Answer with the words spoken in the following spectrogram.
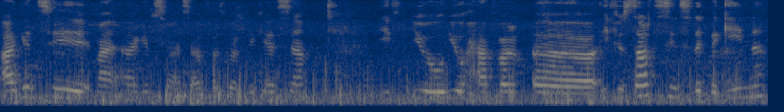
I can see my I can see myself as well because um, if you you have a, uh, if you start since the beginning,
